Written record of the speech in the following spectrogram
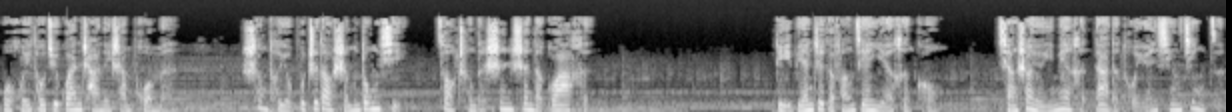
我回头去观察那扇破门，上头有不知道什么东西造成的深深的刮痕。里边这个房间也很空，墙上有一面很大的椭圆形镜子，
